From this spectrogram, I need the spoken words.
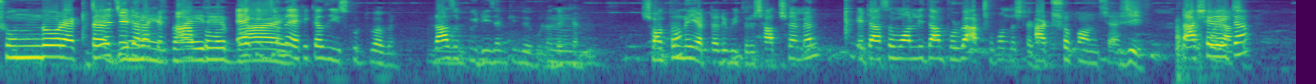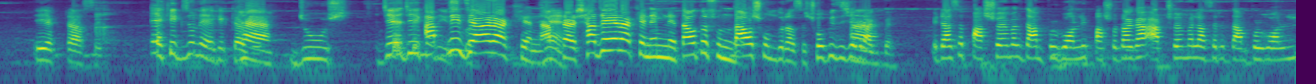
সুন্দর একটা যেটা রাখেন এক একজন এক এক কাজে ইউজ করতে পারবেন। রাজকীয় ডিজাইন কিন্তু এগুলা দেখেন। সম্পূর্ণ ভিতরে সাতশো এম এটা আছে ওয়ানলি দাম পড়বে আটশো পঞ্চাশ টাকা। আটশো পঞ্চাশ। জি। তারপরে এটা? এই একটা আছে। এক একজনে এক এক হ্যাঁ। জুস যে যে আপনি যা রাখেন হ্যাঁ। আপনার সাজিয়ে রাখেন এমনি তাও তো সুন্দর। তাও সুন্দর আছে শোপিস হিসেবে হ্যাঁ। রাখবেন। এটা আছে পাঁচশো এম দাম পড়বে অনলি পাঁচশো টাকা। আটশো এম আছে দাম পড়বে অনলি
